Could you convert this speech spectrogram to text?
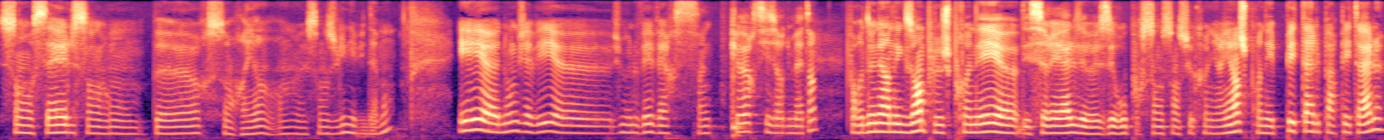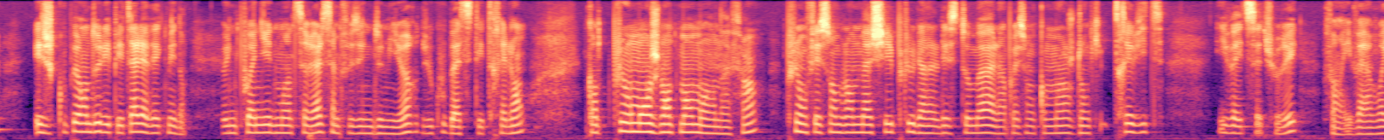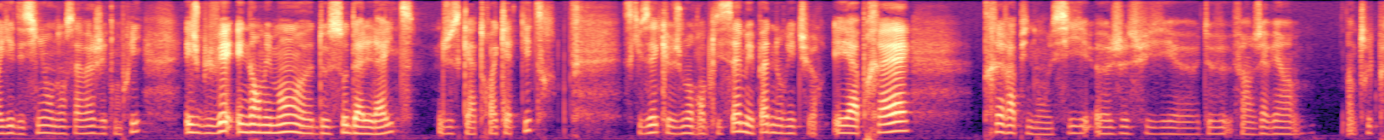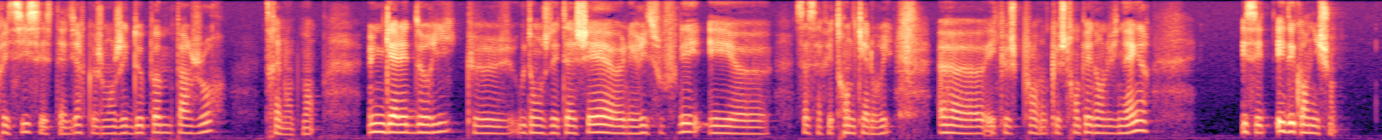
sans sel, sans beurre, sans rien, hein, sans huile, évidemment. Et euh, donc, j'avais, je me levais vers 5h, 6h du matin. Pour donner un exemple, je prenais des céréales 0% sans sucre ni rien. Je prenais pétale par pétale et je coupais en deux les pétales avec mes dents. Une poignée de moins de céréales, ça me faisait une demi-heure. Du coup, bah, c'était très lent. Quand plus on mange lentement, moins on a faim plus on fait semblant de mâcher, plus l'estomac a l'impression qu'on mange, donc très vite, il va être saturé. Enfin, il va envoyer des signaux dans sa va, j'ai compris. Et je buvais énormément euh, de soda light, jusqu'à 3-4 litres, ce qui faisait que je me remplissais, mais pas de nourriture. Et après, très rapidement aussi, euh, je suis euh, de... enfin, j'avais un, truc précis, c'est-à-dire que je mangeais deux pommes par jour, très lentement, une galette de riz que, dont je détachais les riz soufflés et ça, ça fait 30 calories, euh, et que je, que je trempais dans le vinaigre, et, et des cornichons,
